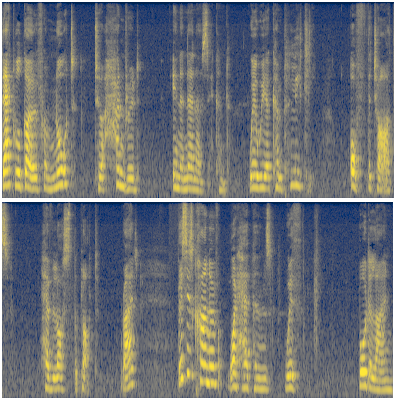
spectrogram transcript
That will go from naught to a hundred in a nanosecond, where we are completely off the charts, have lost the plot, right? This is kind of what happens with borderline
